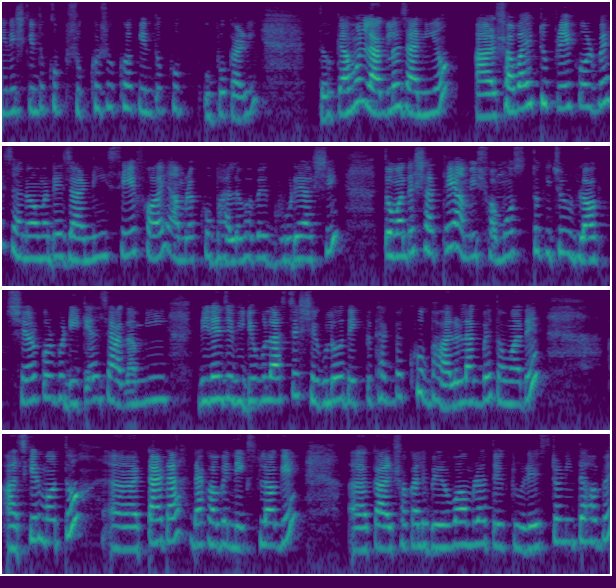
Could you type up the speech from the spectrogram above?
জিনিস কিন্তু খুব সূক্ষ্ম সূক্ষ্ম কিন্তু খুব উপকারী। তো কেমন লাগল জানিও। আর সবাই একটু প্রে করবে যেন আমাদের জার্নি সেফ হয়। আমরা খুব ভালোভাবে ঘুরে আসি। তোমাদের সাথে আমি সমস্ত কিছুর ভ্লগ শেয়ার করব। ডিটেলসে আগামী দিনে যে ভিডিওগুলো আসছে সেগুলোও দেখতে থাকবে। খুব ভালো লাগবে তোমাদের। আজকের মতো টাটা। দেখা হবে নেক্সট ব্লগে কাল সকালে বেরোবো আমরা, তো একটু রেস্টও নিতে হবে।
